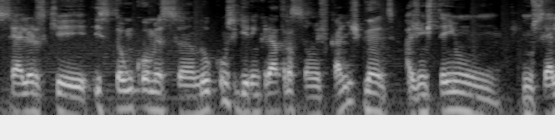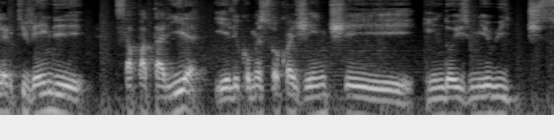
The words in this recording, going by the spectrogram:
sellers que estão começando conseguirem criar atração e ficarem gigantes. A gente tem um, um seller que vende sapataria e ele começou com a gente em 2018,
